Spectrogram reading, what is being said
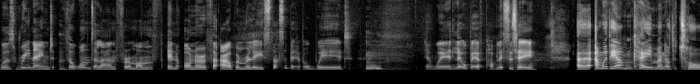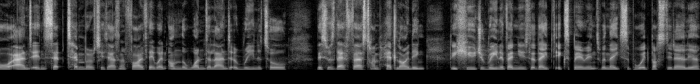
was renamed the Wonderland for a month in honor of the album release. That's a bit of a weird, a weird little bit of publicity. Uh, and with the album came another tour, and in September of 2005, they went on the Wonderland Arena tour. This was their first time headlining the huge arena venues that they'd experienced when they supported Busted earlier.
